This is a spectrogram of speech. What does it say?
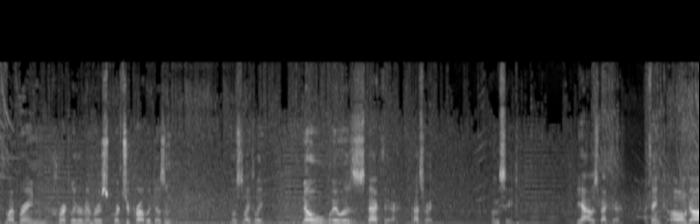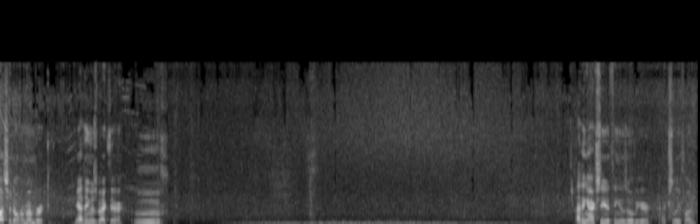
If my brain correctly remembers, which it probably doesn't. Most likely. No, it was back there. That's right. Let me see. Yeah, it was back there. I think. Oh gosh, I don't remember. Yeah, I think it was back there. Oof. I think actually, I think it was over here. Actually, fun.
